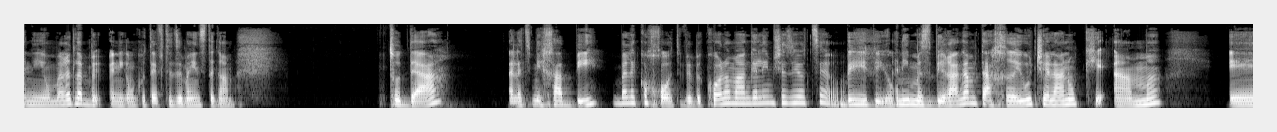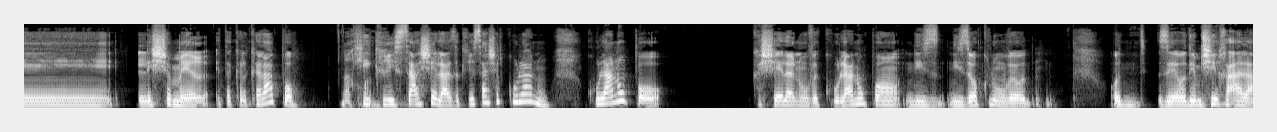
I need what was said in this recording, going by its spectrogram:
אני אומרת לה, אני גם כותבת את זה באינסטגרם, תודה על התמיכה בי, בלקוחות ובכל המעגלים שזה יוצר. בדיוק. אני מסבירה גם את האחריות שלנו כעם אה, לשמר את הכלכלה פה. נכון. כי קריסה שלה זה קריסה של כולנו. כולנו פה קשה לנו, וכולנו פה ניז, ניזוקנו, ועוד עוד, זה עוד ימשיך הלאה.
